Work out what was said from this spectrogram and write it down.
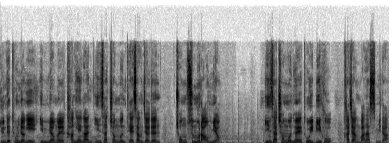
윤 대통령이 임명을 강행한 인사청문 대상자는 총 29명. 인사청문회 도입 이후 가장 많았습니다.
